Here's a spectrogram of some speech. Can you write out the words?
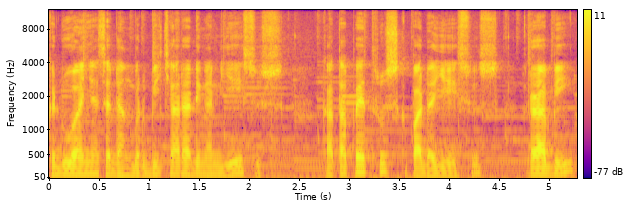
Keduanya sedang berbicara dengan Yesus. Kata Petrus kepada Yesus, Rabi,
